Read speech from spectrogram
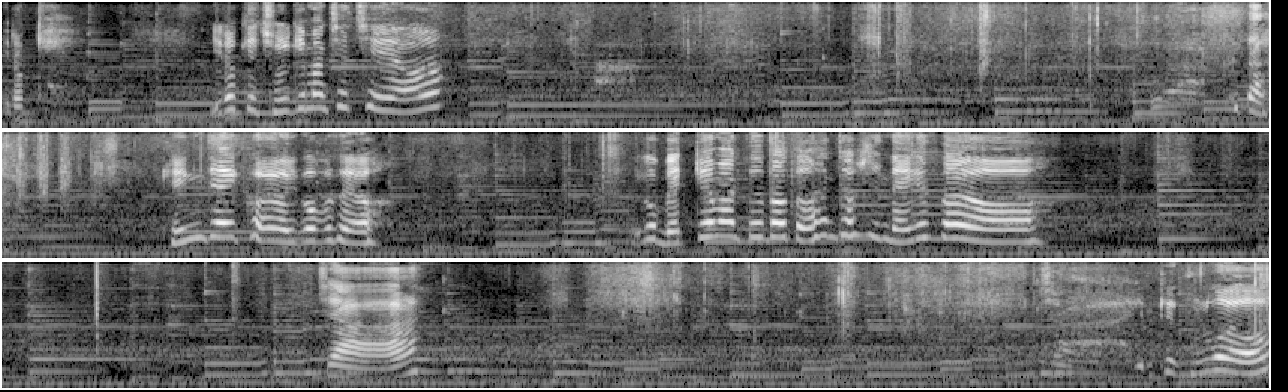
이렇게. 이렇게 줄기만 채취해요. 우와, 크다. 굉장히 커요. 이거 보세요. 이거 몇 개만 뜯어도 한 접시 내겠어요. 자. 자, 이렇게 굵어요.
